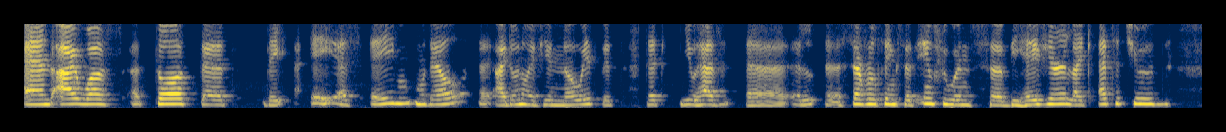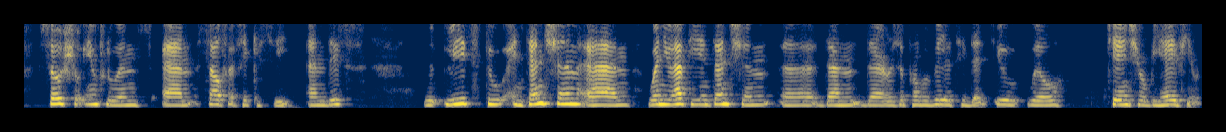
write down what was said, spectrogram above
and I was uh, taught that the ASE model, I don't know if you know it, but that you have uh, uh, several things that influence uh, behavior, like attitude, social influence, and self efficacy. And this leads to intention. And when you have the intention, uh, then there is a probability that you will change your behavior.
